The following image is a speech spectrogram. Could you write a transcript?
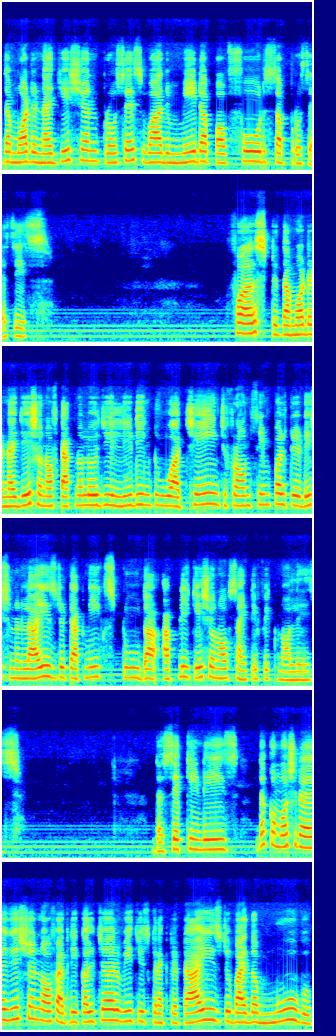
the modernization process was made up of four sub-processes. First, the modernization of technology leading to a change from simple traditionalized techniques to the application of scientific knowledge. The second is the commercialization of agriculture, which is characterized by the move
